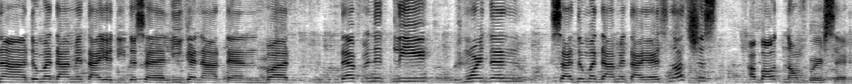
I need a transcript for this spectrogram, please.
na dumadami tayo dito sa liga natin. But definitely, more than sa dumadami tayo, it's not just about numbers eh.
